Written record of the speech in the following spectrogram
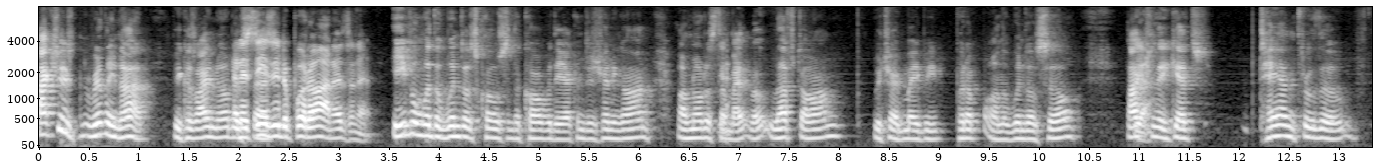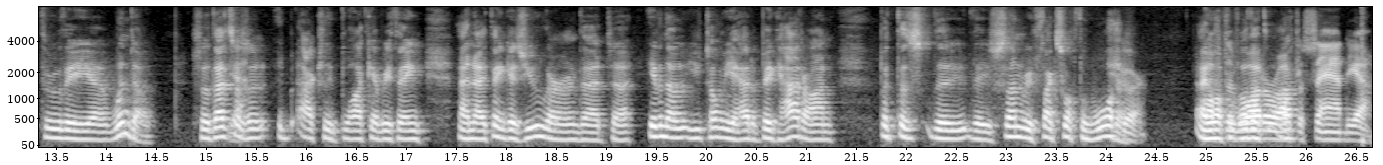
Actually, it's really not because I noticed. And it's easy to put on, isn't it? Even with the windows closed in the car with the air conditioning on, I'll notice that my left arm, which I maybe put up on the windowsill, actually yeah. gets tan through the through the uh, window. So that yeah. doesn't actually block everything. And I think, as you learned, that uh, even though you told me you had a big hat on, but the the the sun reflects off the water. Sure. And off, the water, off the sand, yeah.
